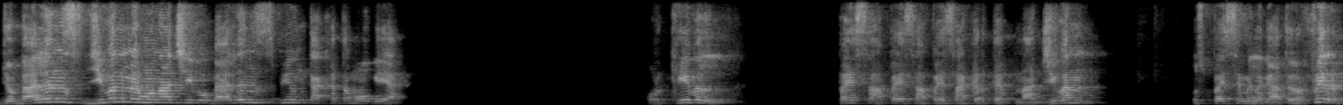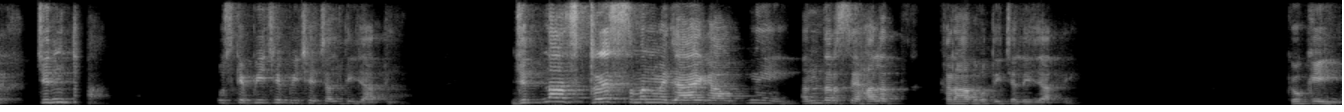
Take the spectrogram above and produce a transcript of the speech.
जो बैलेंस जीवन में होना चाहिए, वो बैलेंस भी उनका खत्म हो गया। और केवल पैसा पैसा पैसा करते अपना जीवन उस पैसे में लगाते और फिर चिंता उसके पीछे पीछे चलती जाती। जितना स्ट्रेस मन में जाएगा, उतनी अंदर से हालत खराब होती चली जाती। क्योंकि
